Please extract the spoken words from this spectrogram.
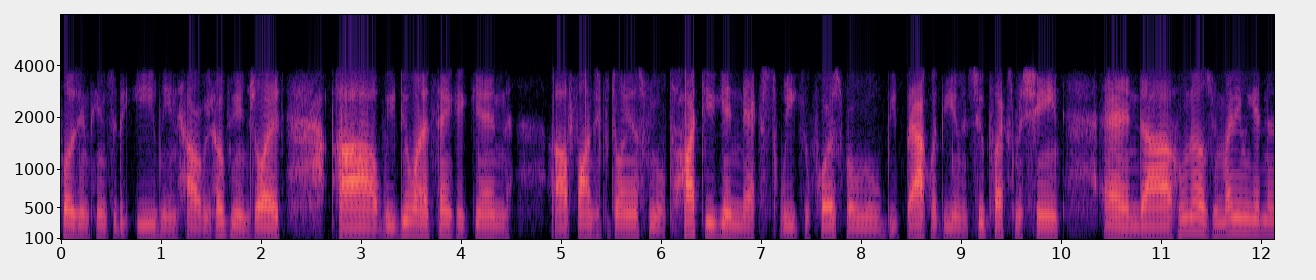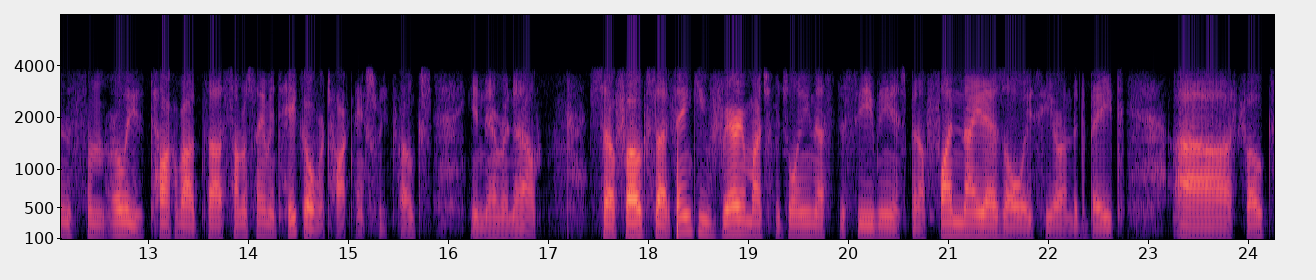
closing themes of the evening. However, we hope you enjoy it. Uh, we do want to thank again uh, Fonzie for joining us. We will talk to you again next week, of course, where we will be back with the Human Suplex Machine. And uh, who knows, we might even get into some early talk about uh, SummerSlam and TakeOver talk next week, folks. You never know. So, folks, uh, thank you very much for joining us this evening. It's been a fun night, as always, here on the debate. Uh, folks,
